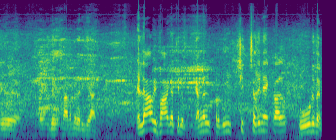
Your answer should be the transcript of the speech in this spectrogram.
ഗംഭീരമായിട്ട് ഇത് നടന്നു വരികയാണ്. എല്ലാ വിഭാഗത്തിലും ഞങ്ങൾ പ്രതീക്ഷിച്ചതിനേക്കാൾ കൂടുതൽ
